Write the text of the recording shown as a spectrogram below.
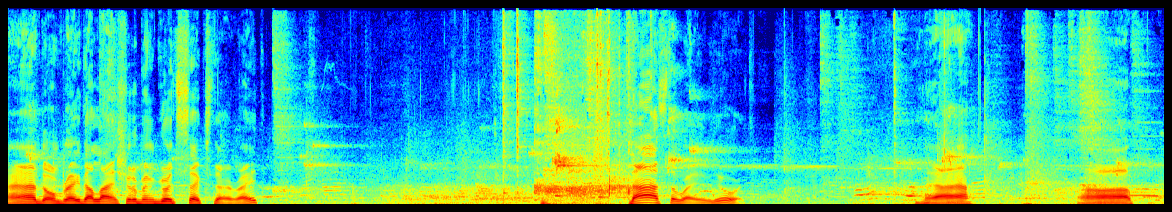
Ah, don't break that line. Should have been good six there, right? That's the way you do it. Yeah. Up.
